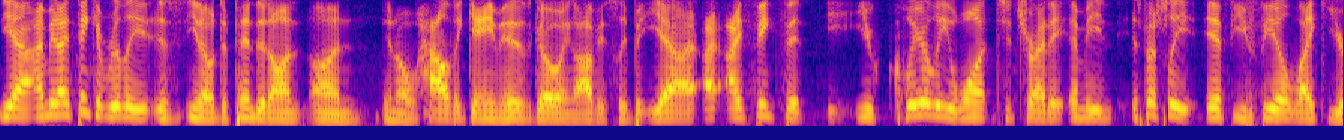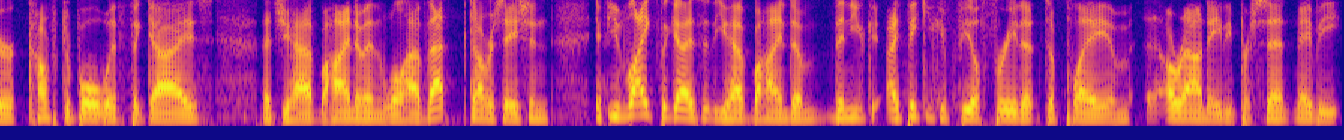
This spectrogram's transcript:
Yeah, I mean, I think it really is, you know, dependent on on you know how the game is going, obviously. But yeah, I, I think that you clearly want to try to. I mean, especially if you feel like you're comfortable with the guys that you have behind him, and we'll have that conversation. If you like the guys that you have behind him, then you, I think you can feel free to to play him around eighty percent, maybe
